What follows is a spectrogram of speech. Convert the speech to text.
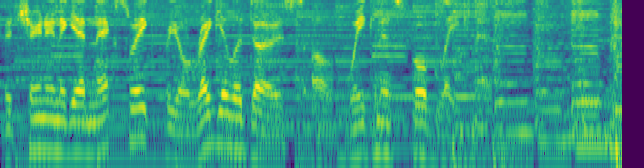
But tune in again next week for your regular dose of weakness for bleakness.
